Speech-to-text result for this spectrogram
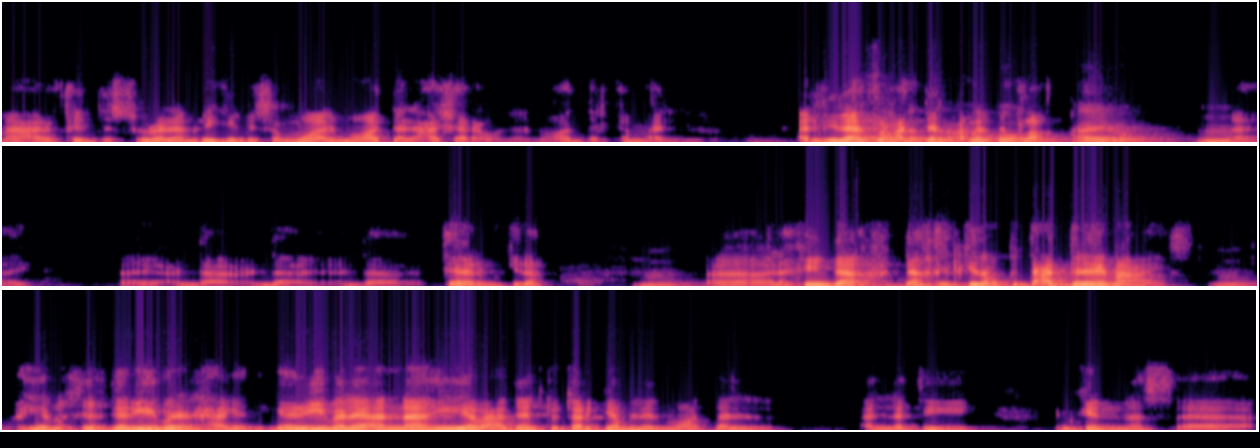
ما أعرف في الدستور الأمريكي اللي بيسموها المواد العشرة ولا المواد الكمال اللي لا تعدل على الإطلاق. أيوه. عندها عندها عندها term كده. آه لكن داخل, داخل كده ممكن تعدل زي ما عايز. هي الوثيقة قريبة للحاجة دي. قريبة لأنها هي بعدين تترجم للمواد التي يمكن الناس آه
